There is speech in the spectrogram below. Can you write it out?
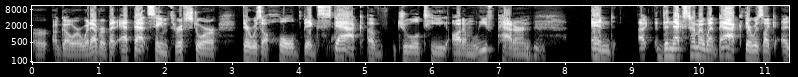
or ago or whatever, but at that same thrift store, there was a whole big stack of Jewel Tea autumn leaf pattern. Mhm. And I, the next time I went back, there was like a,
